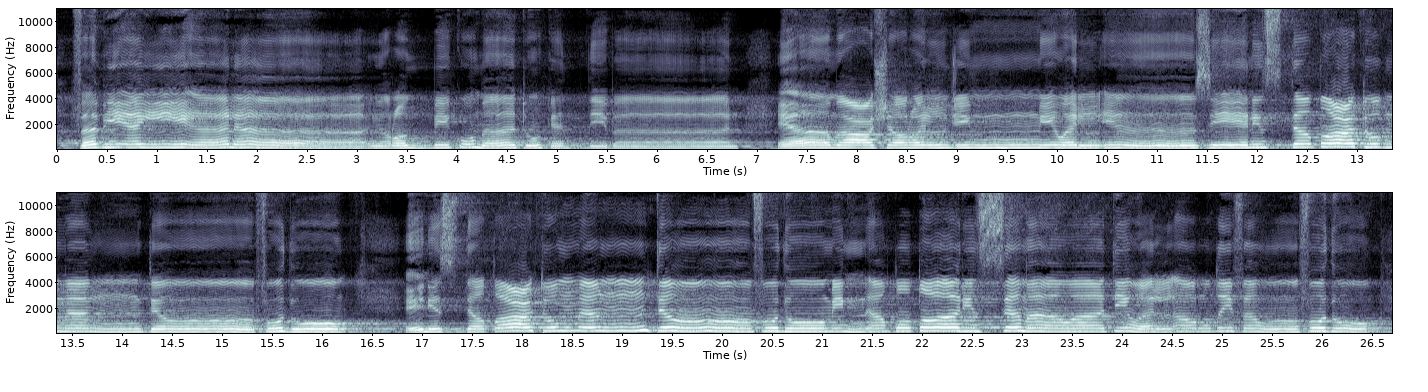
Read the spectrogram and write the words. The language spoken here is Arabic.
فبأي آلاء ربكما تكذبان؟ يا معشر الجن والإنس إن استطعتم أن تنفذوا إن استطعتم أن تنفذوا من أقطار السماوات والأرض فانفذوا.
